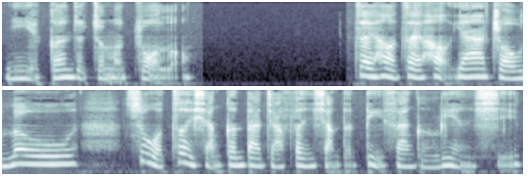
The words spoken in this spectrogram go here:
你也跟着这么做了。最后，最后压轴喽，是我最想跟大家分享的第三个练习：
